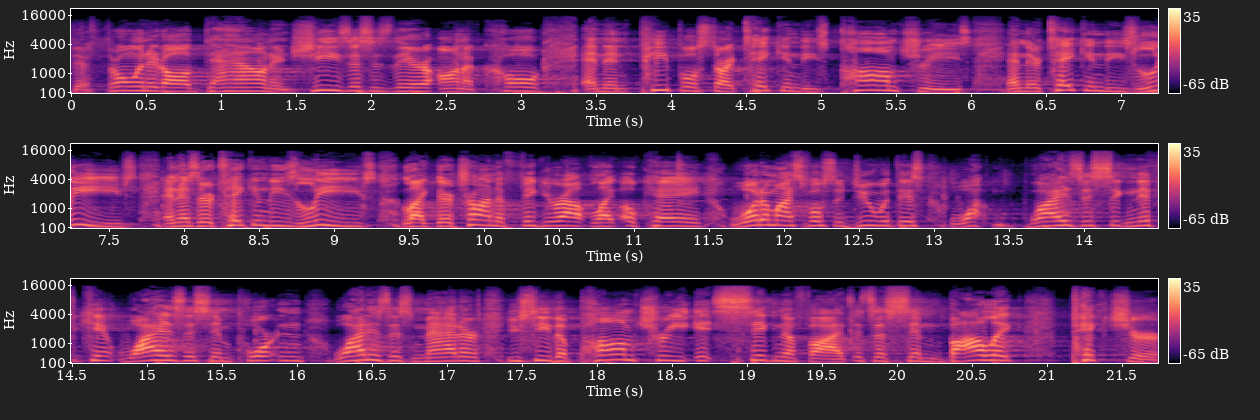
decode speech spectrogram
They're throwing it all down, and Jesus is there on a colt. And then people start taking these palm trees and they're taking these leaves. And as they're taking these leaves, like they're trying to figure out, like, okay, what am I supposed to do with this? Why, why is this significant? Why is this important? Why does this matter? You see, the palm tree, it signifies, it's a symbolic picture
